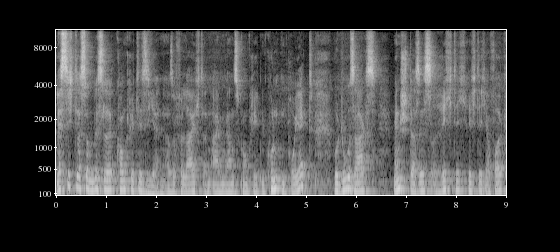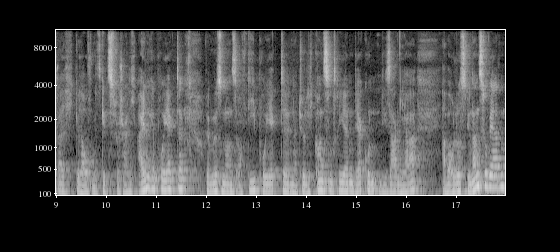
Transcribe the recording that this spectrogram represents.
Lässt sich das so ein bisschen konkretisieren? Also vielleicht an einem ganz konkreten Kundenprojekt, wo du sagst, Mensch, das ist richtig, richtig erfolgreich gelaufen. Jetzt gibt es wahrscheinlich einige Projekte. Wir müssen uns auf die Projekte natürlich konzentrieren, der Kunden, die sagen, ja, habe auch Lust genannt zu werden.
